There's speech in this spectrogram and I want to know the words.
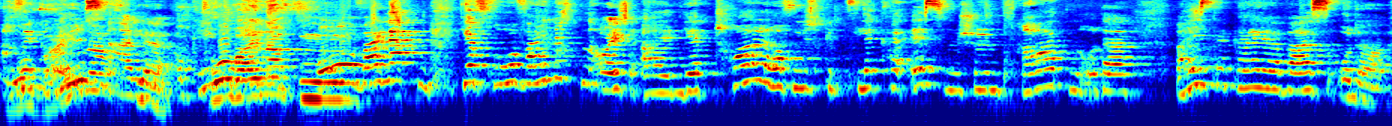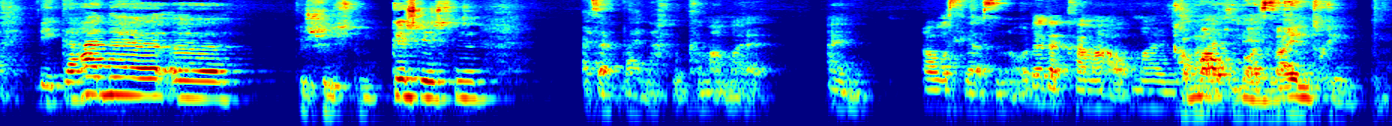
Ach, Frohe wir grüßen Weihnachten. alle. Okay, Frohe. Weihnachten. Frohe Weihnachten. Ja, frohe Weihnachten euch allen. Ja, toll. Hoffentlich gibt's lecker Essen, schön braten oder weiß der Geier was oder vegane Geschichten. äh, Geschichten. Also an Weihnachten kann man mal einen rauslassen, oder? Da kann man auch mal Kann man auch mal einen Wein trinken.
